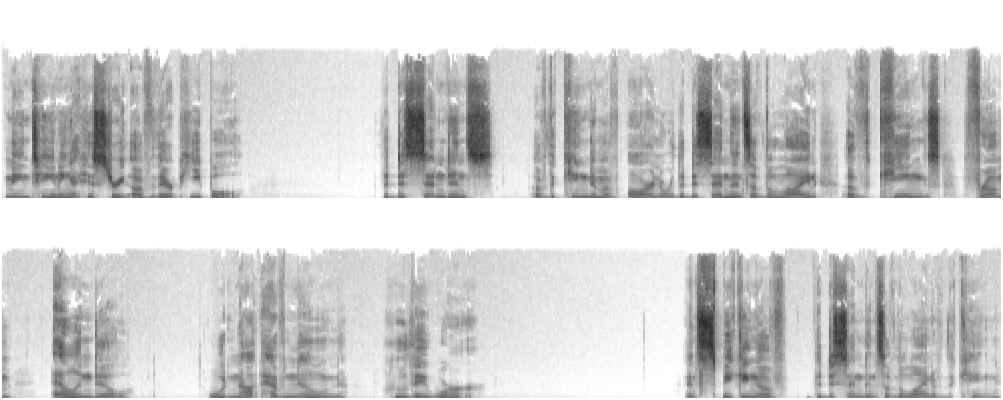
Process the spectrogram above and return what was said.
maintaining a history of their people, the descendants of the kingdom of Arnor, the descendants of the line of kings from Elendil, would not have known who they were. And speaking of the descendants of the line of the king,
